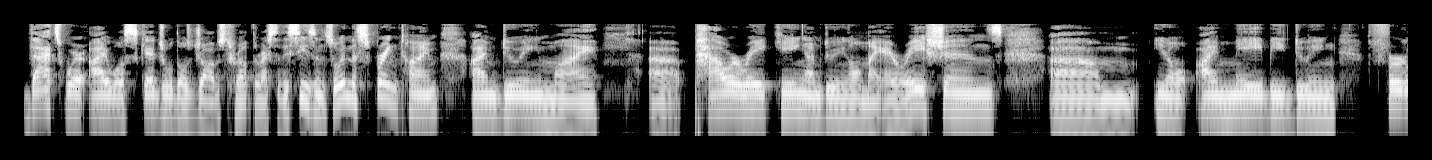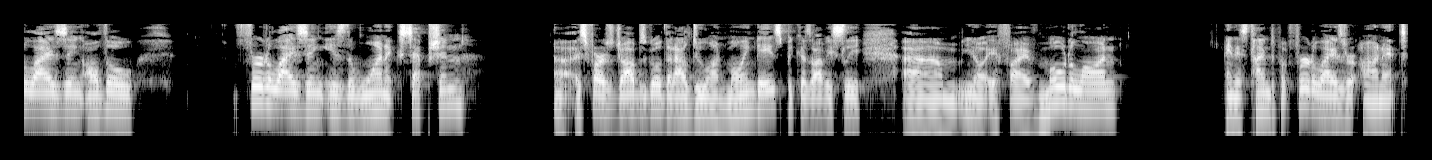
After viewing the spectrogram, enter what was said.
that's where I will schedule those jobs throughout the rest of the season. So in the springtime, I'm doing my uh, power raking. I'm doing all my aerations. Um, you know, I may be doing fertilizing, although fertilizing is the one exception uh, as far as jobs go that I'll do on mowing days because obviously, um, you know, if I've mowed a lawn and it's time to put fertilizer on it,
